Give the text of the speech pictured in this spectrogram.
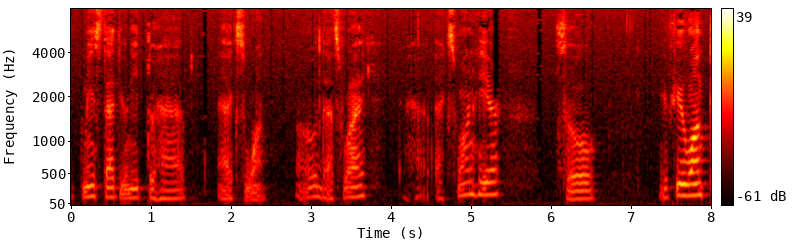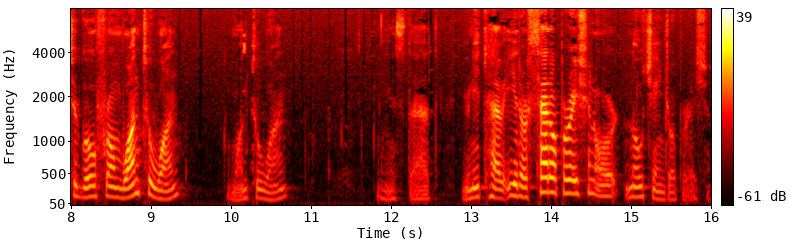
it means that you need to have x1. Oh, that's why you have x1 here. So if you want to go from 1 to 1, 1 to 1 means that you need to have either set operation or no change operation.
